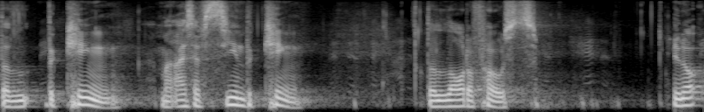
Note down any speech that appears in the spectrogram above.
the, the King, my eyes have seen the King, the Lord of hosts. You know,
